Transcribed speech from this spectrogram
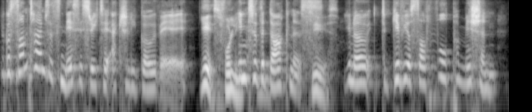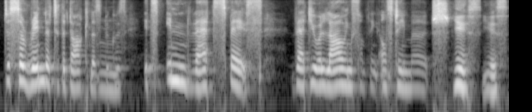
Because sometimes it's necessary to actually go there. Yes, fully. Into the darkness. Yes. You know, to give yourself full permission to surrender to the darkness mm. because it's in that space that you're allowing something else to emerge. Yes, yes.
